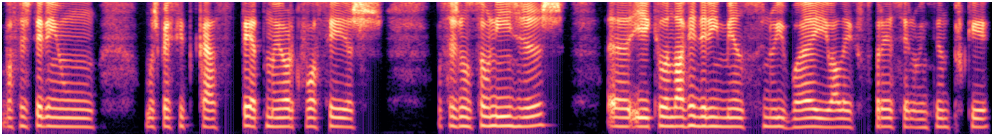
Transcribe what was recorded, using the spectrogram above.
vocês terem um, uma espécie de cacetete maior que vocês, vocês não são ninjas, uh, e aquilo anda a vender imenso no eBay ou AliExpress, eu não entendo porquê.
